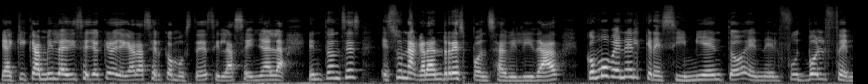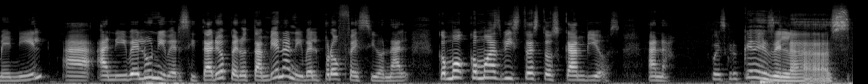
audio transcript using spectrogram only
y aquí Camila dice, yo quiero llegar a ser como ustedes y la señala. Entonces, es una gran responsabilidad. ¿Cómo ven el crecimiento en el fútbol femenil a, a nivel universitario, pero también a nivel profesional? ¿Cómo, ¿Cómo has visto estos cambios, Ana? Pues creo que desde las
